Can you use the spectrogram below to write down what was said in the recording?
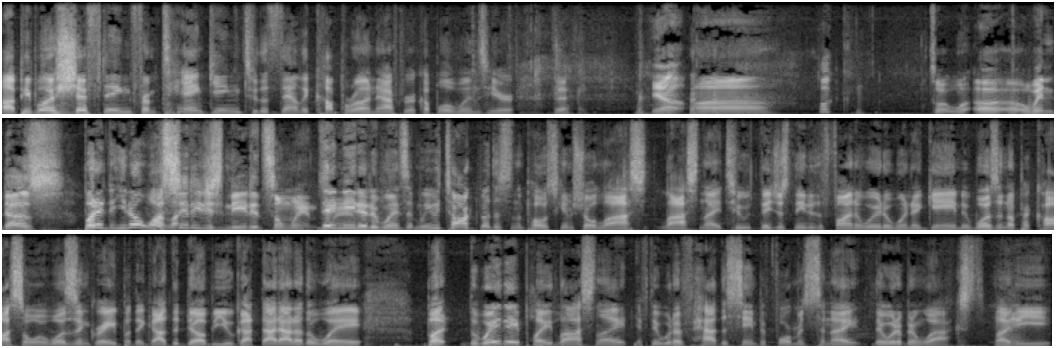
uh, people are shifting from tanking to the Stanley Cup run after a couple of wins here, Vic. yeah, uh, look, so what uh, a win does. But it, you know The what? Like- city just needed some wins. They man. needed a win. I mean, we talked about this in the postgame show last last night too. They just needed to find a way to win a game. It wasn't a Picasso. It wasn't great, but they got the W, got that out of the way. But the way they played last night, if they would have had the same performance tonight, they would have been waxed by the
